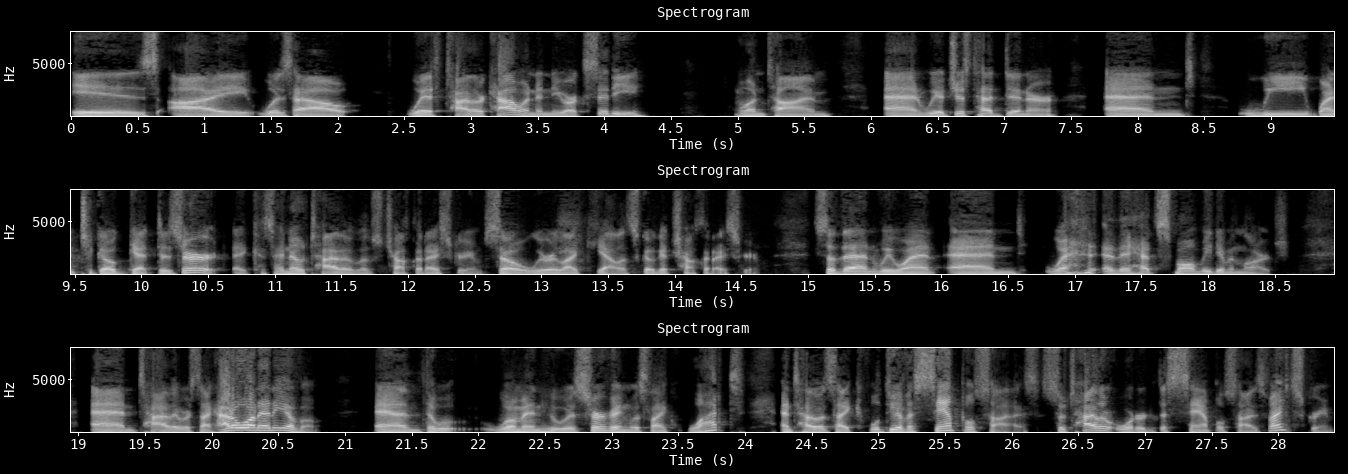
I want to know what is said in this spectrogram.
is I was out with Tyler Cowen in New York City one time, and we had just had dinner, and we went to go get dessert eh, because I know Tyler loves chocolate ice cream. So we were like, yeah, let's go get chocolate ice cream. So then we went and went, and they had small, medium, and large. And Tyler was like, I don't want any of them. And the woman who was serving was like, What? And Tyler was like, Well, do you have a sample size? So Tyler ordered the sample size of ice cream.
